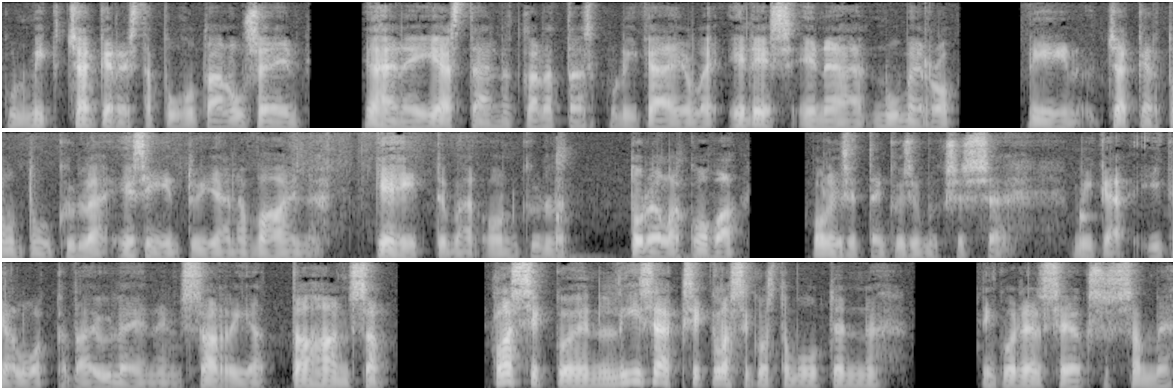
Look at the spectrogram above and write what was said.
kun Mick Jaggerista puhutaan usein ja hänen iästään nyt kannattaisi, kun ikä ei ole edes enää numero, niin Jagger tuntuu kyllä esiintyjänä vain kehittyvän, on kyllä todella kova, oli sitten kysymyksessä mikä ikäluokka tai yleinen sarja tahansa. Klassikkojen lisäksi, klassikosta muuten, niin kuin edellisessä jaksossamme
